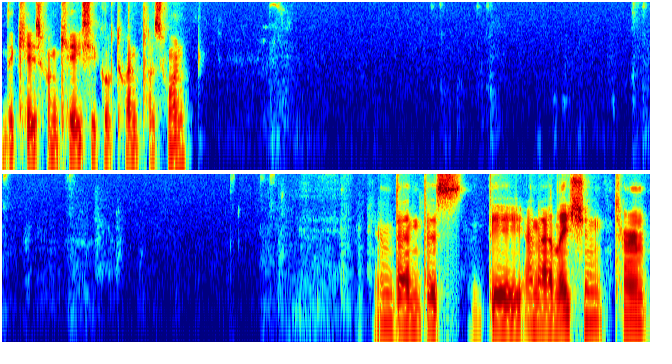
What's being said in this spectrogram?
the case when k is equal to n plus 1. And then this the annihilation term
